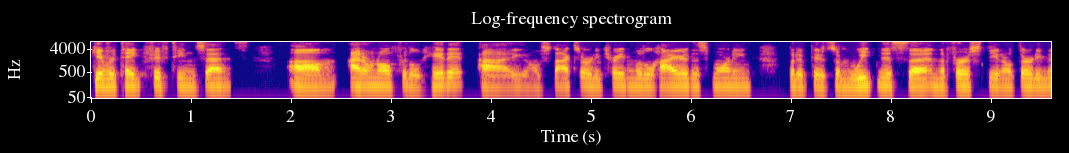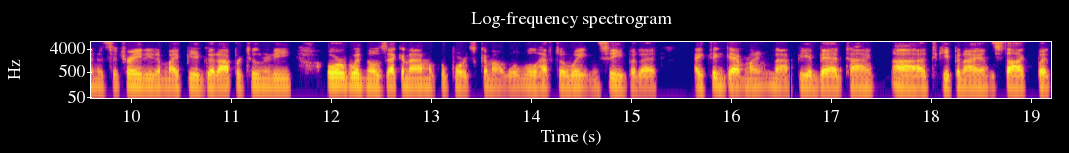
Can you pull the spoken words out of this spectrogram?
give or take 15 cents. Um, I don't know if it'll hit it. Uh, you know, stocks already trading a little higher this morning, but if there's some weakness uh, in the first, you know, 30 minutes of trading, it might be a good opportunity. Or when those economic reports come out, we'll, we'll have to wait and see. But uh, I think that might not be a bad time uh, to keep an eye on the stock. But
